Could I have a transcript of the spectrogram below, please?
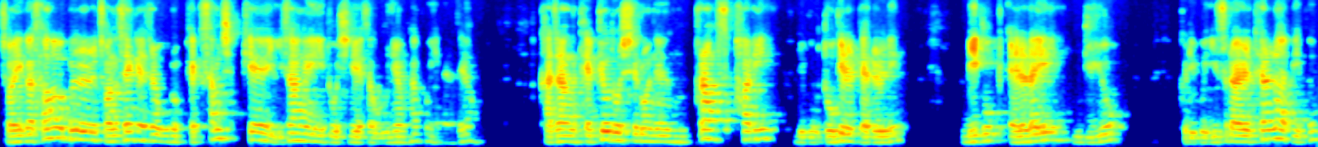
저희가 사업을 전 세계적으로 130개 이상의 도시에서 운영하고 있는데요. 가장 대표 도시로는 프랑스 파리, 그리고 독일 베를린, 미국 LA, 뉴욕, 그리고 이스라엘 텔라비브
